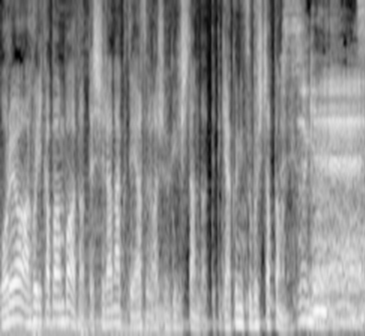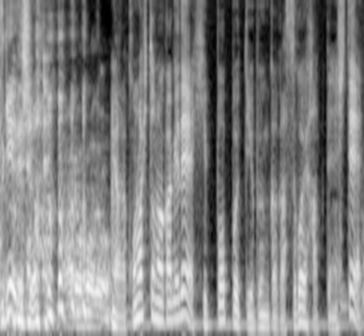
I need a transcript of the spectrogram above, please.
俺はアフリカバンバーだって知らなくて奴らは襲撃したんだって逆に潰しちゃったのね。すげえ。すげえでしょ？なるほど だ。からこの人のおかげでヒップホップっていう文化がすごい発展して、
